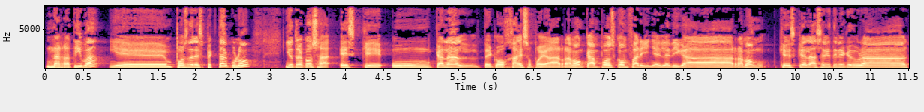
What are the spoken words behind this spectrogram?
narrativa y en pos del espectáculo. Y otra cosa es que un canal te coja eso, pues a Ramón Campos con Fariña y le diga, Ramón, que es que la serie tiene que durar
